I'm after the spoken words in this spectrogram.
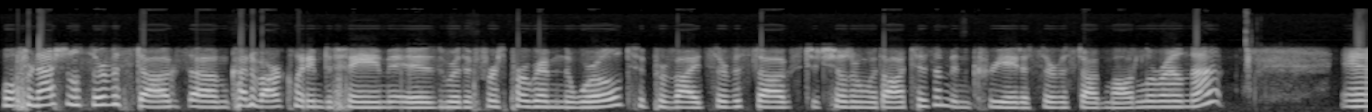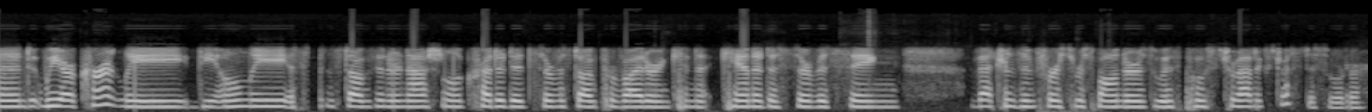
Well, for National Service Dogs, um, kind of our claim to fame is we're the first program in the world to provide service dogs to children with autism and create a service dog model around that. And we are currently the only Assistance Dogs International accredited service dog provider in Canada servicing veterans and first responders with post traumatic stress disorder.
